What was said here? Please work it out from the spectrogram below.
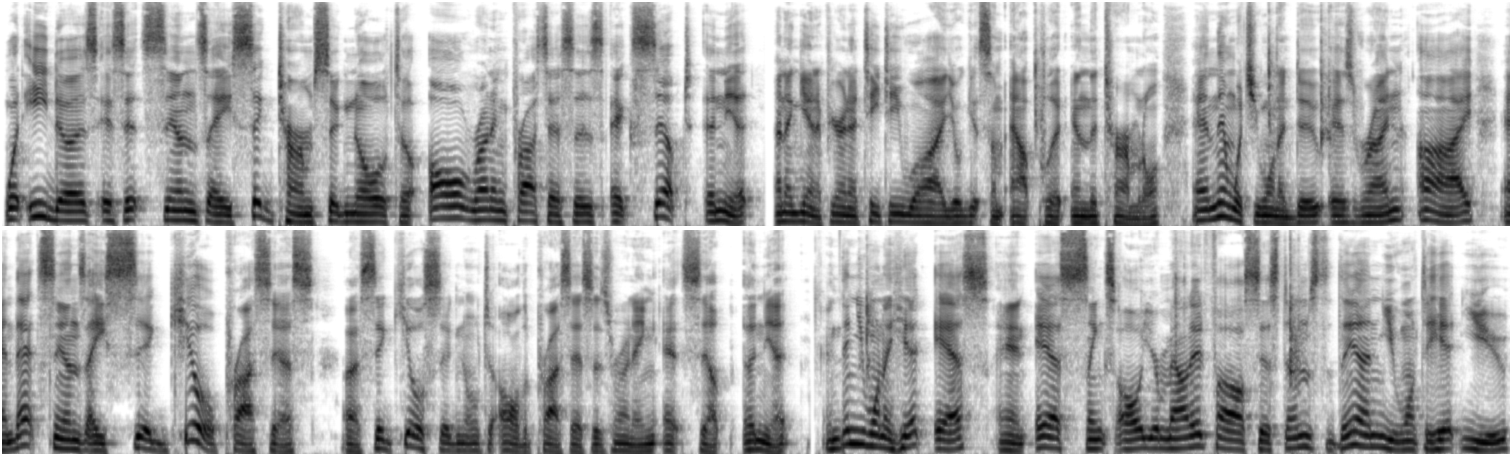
What E does is it sends a SIGTERM signal to all running processes except init. And again, if you're in a TTY, you'll get some output in the terminal. And then what you want to do is run I, and that sends a SIGKILL process, a SIGKILL signal to all the processes running except init. And then you want to hit S, and S syncs all your mounted file systems. Then you want to hit U,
